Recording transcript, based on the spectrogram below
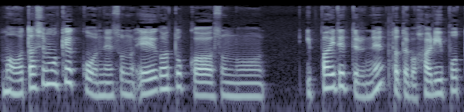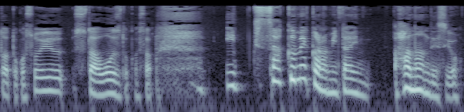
まあ私も結構ねその映画とかそのいっぱい出てるね。例えば「ハリー・ポッター」とかそういう「スター・ウォーズ」とかさ1作目から見たい派なんですよ。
